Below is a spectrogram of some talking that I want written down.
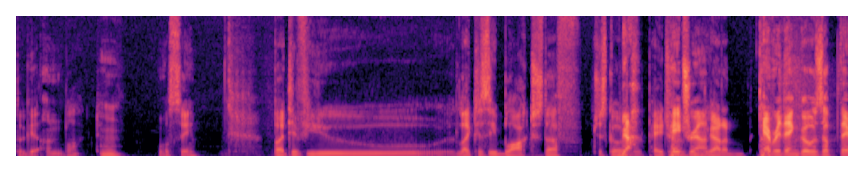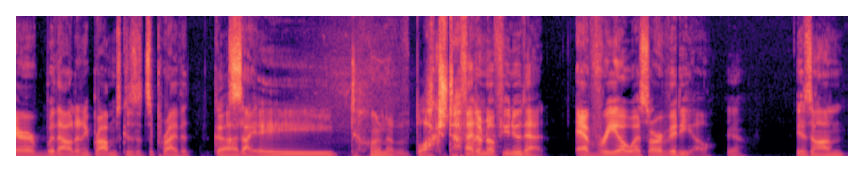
they'll get unblocked. We'll see. But if you like to see blocked stuff, just go Yeah. to Patreon. Patreon. We got a Everything goes up there without any problems because it's a private got site. a ton of blocked stuff. I don't know if you knew that. Every OSR video yeah, is on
